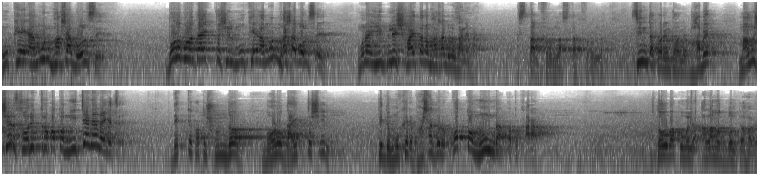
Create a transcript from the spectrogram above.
মুখে এমন ভাষা বলছে। বড় বড় দায়িত্বশীল মুখে এমন ভাষা বলছে। মনে হয় ইবলিশ শয়তানো ভাষাগুলো জানে না। আস্তাক ফরুল্লাহ চিন্তা করেন তাহলে, ভাবেন মানুষের চরিত্র কত নিচে নেমে গেছে। দেখতে কত সুন্দর, বড় দায়িত্বশীল, কিন্তু মুখের ভাষাগুলো কত নোংরা, কত খারাপ। তৌবা কবুলের আলামত বলতে হবে।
